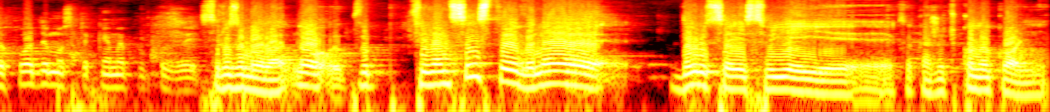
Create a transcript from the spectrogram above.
виходимо з такими пропозиціями. Зрозуміло. Ну, фінансисти, вони дивляться із своєї, як то кажуть, колокольні.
